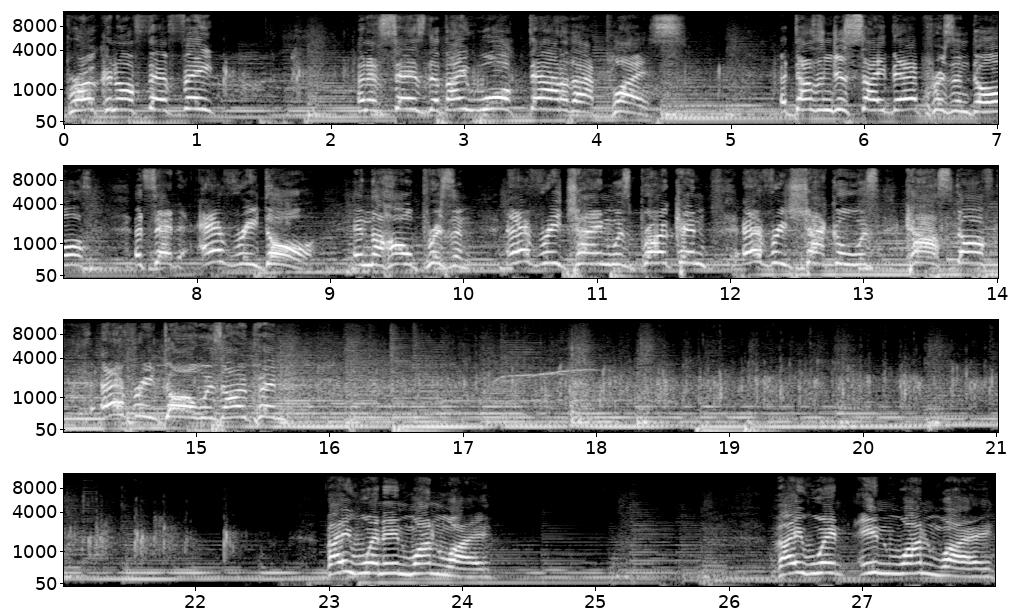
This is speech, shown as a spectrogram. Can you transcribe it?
broken off their feet. And it says that they walked out of that place. It doesn't just say their prison doors, it said every door in the whole prison. Every chain was broken, every shackle was cast off, every door was open. They went in one way, they went in one way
